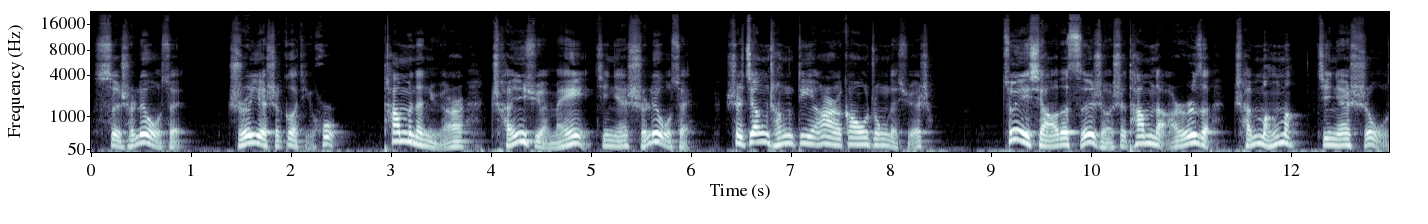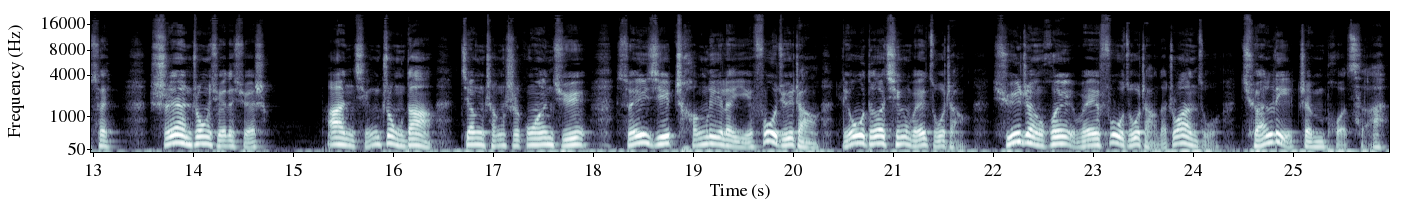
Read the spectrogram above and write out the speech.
四十六岁。职业是个体户，他们的女儿陈雪梅今年十六岁，是江城第二高中的学生。最小的死者是他们的儿子陈萌萌，今年十五岁，实验中学的学生。案情重大，江城市公安局随即成立了以副局长刘德清为组长、徐振辉为副组长的专案组，全力侦破此案。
